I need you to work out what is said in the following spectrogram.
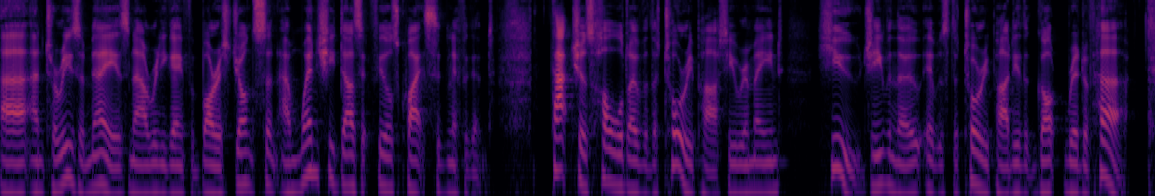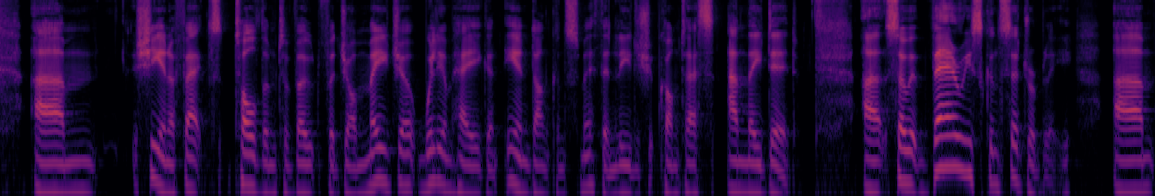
Uh, and Theresa May is now really going for Boris Johnson, and when she does, it feels quite significant. Thatcher's hold over the Tory party remained huge, even though it was the Tory party that got rid of her. Um, she, in effect, told them to vote for John Major, William Hague, and Iain Duncan Smith in leadership contests, and they did. Uh, so it varies considerably, um,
